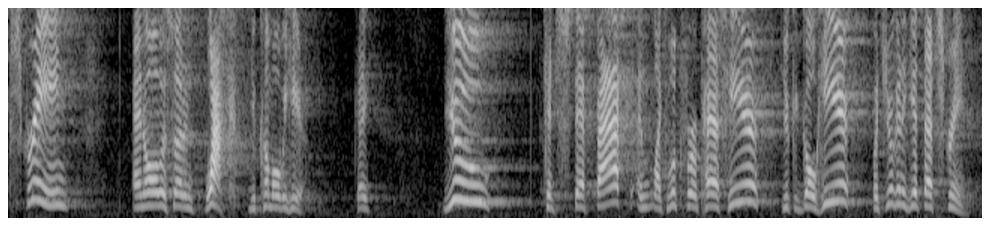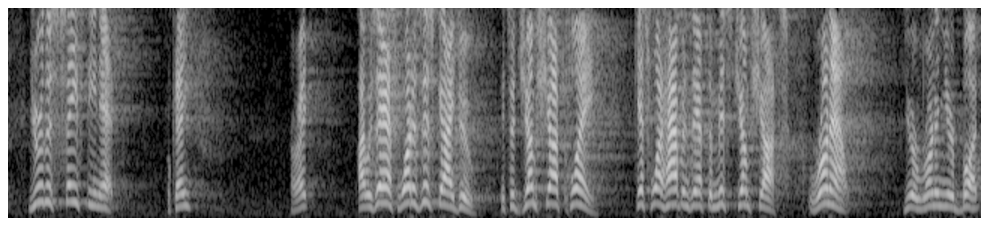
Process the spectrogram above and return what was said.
screen, and all of a sudden, whack, you come over here. Okay? You can step back and like look for a pass here. You could go here, but you're going to get that screen. You're the safety net. Okay? All right? I was asked, what does this guy do? It's a jump shot play. Guess what happens after missed jump shots? Run out. You're running your butt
